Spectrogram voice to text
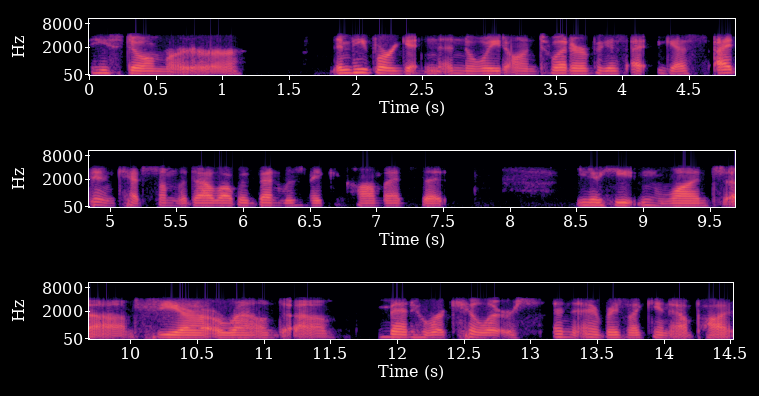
he's still a murderer. And people are getting annoyed on Twitter because I guess I didn't catch some of the dialogue, but Ben was making comments that you know he didn't want um Ciara around um men who are killers, and everybody's like, you know, pot,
